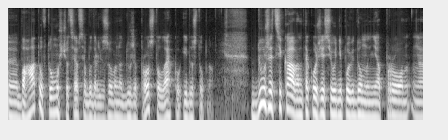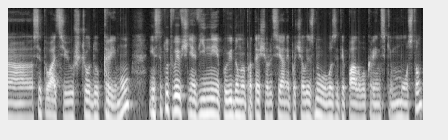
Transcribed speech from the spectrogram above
е, багато в тому, що це все буде реалізовано дуже просто, легко і доступно. Дуже цікавим також є сьогодні повідомлення про е, ситуацію щодо Криму. Інститут вивчення війни повідомив про те, що росіяни почали знову возити паливо Кримським мостом,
